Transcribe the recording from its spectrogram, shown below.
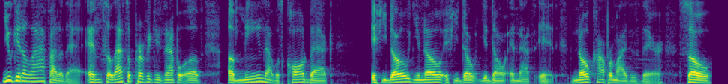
you get a laugh out of that. And so that's a perfect example of a meme that was called back. If you know, you know. If you don't, you don't. And that's it. No compromises there. So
